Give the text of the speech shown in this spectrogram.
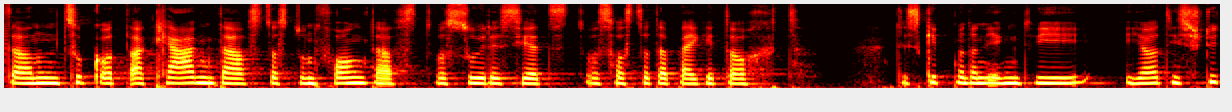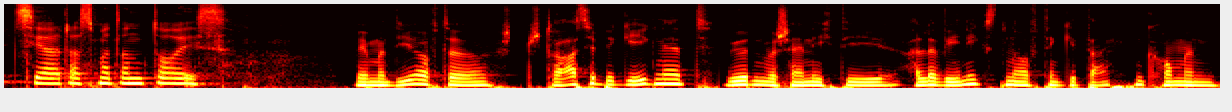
dann zu Gott auch klagen darfst, dass du ihn fragen darfst, was soll das jetzt, was hast du dabei gedacht? Das gibt mir dann irgendwie, ja, die Stütze, ja, dass man dann da ist. Wenn man dir auf der Straße begegnet, würden wahrscheinlich die allerwenigsten auf den Gedanken kommen,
